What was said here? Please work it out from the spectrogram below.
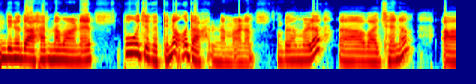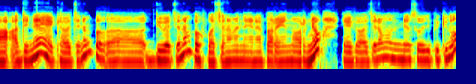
എന്തിനുദാഹരണമാണ്? പൂജകത്തിന് ഉദാഹരണമാണ്. അപ്പോൾ നമ്മൾ വചനം അതിനെ ഏകവചനം ദ്വിവചനം ബഹുവചനം എന്നിങ്ങനെ പറയുന്നു പറഞ്ഞു. ഏകവചനം ഒന്നിനെ സൂചിപ്പിക്കുന്നു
